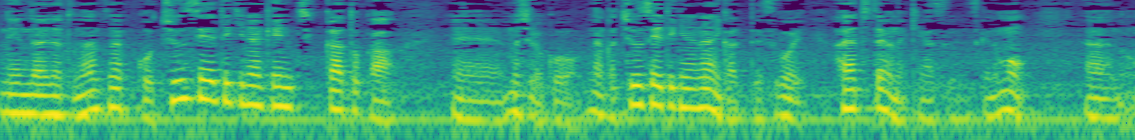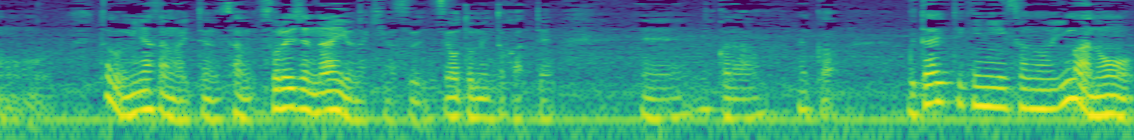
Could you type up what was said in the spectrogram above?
年代だとなんとなくこう中性的な建築家とか、えーむしろこうなんか中性的な何かってすごい流行ってたような気がするんですけどもあの多分皆さんが言ったようにさそれじゃないような気がするんですよ。乙女とかって、えーだからなんか具体的にその今の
